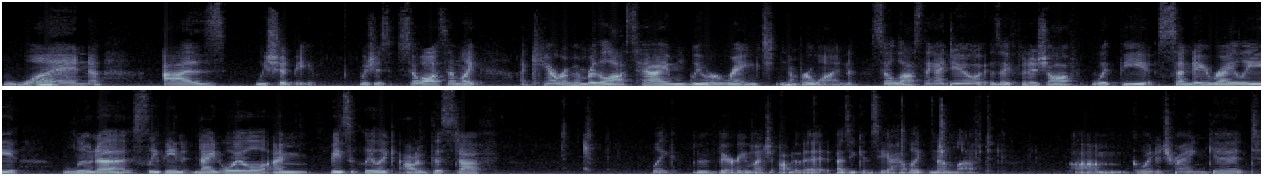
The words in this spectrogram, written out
one as we should be, which is so awesome. Like, I can't remember the last time we were ranked number one. So last thing I do is I finish off with the Sunday Riley Luna Sleeping Night Oil. I'm basically like out of this stuff. Like very much out of it. As you can see, I have like none left. Um, going to try and get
